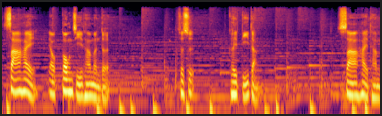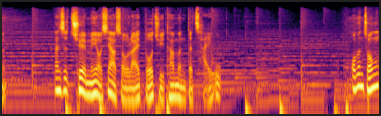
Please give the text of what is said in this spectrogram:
杀害、要攻击他们的，就是可以抵挡。杀害他们，但是却没有下手来夺取他们的财物。我们从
